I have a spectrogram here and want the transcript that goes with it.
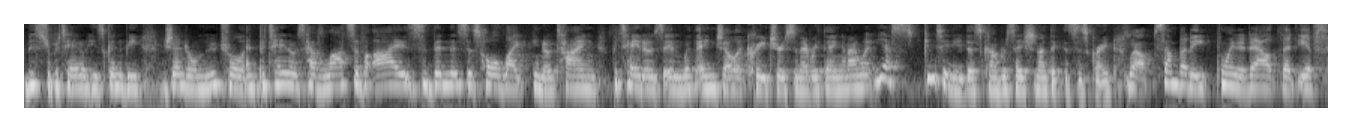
Mr. Potato, he's going to be gender neutral and potatoes have lots of eyes. Then this is whole like, you know, tying potatoes in with angelic creatures and everything. And I went, yes, continue this conversation. I think this is great. Well, somebody pointed out that if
